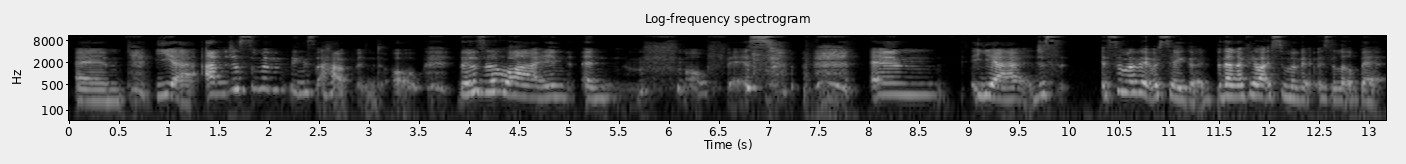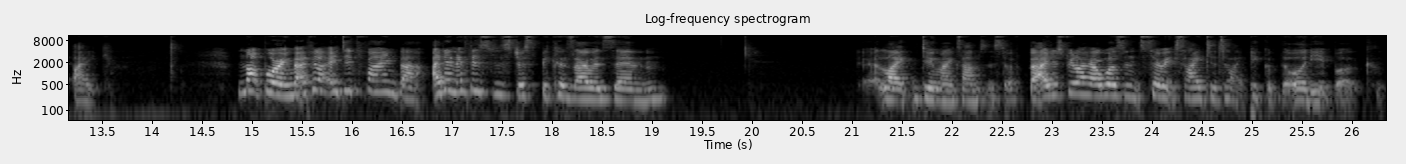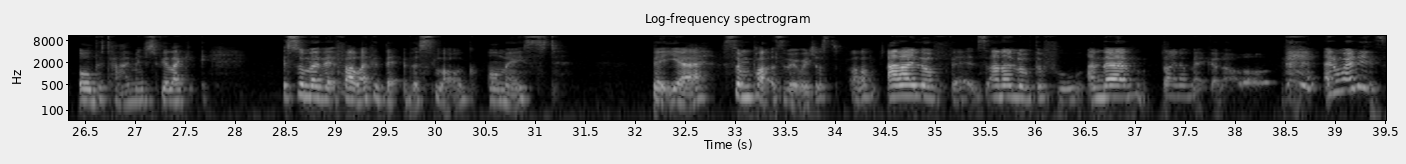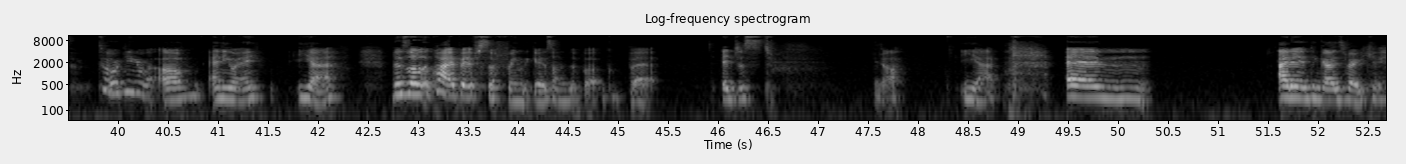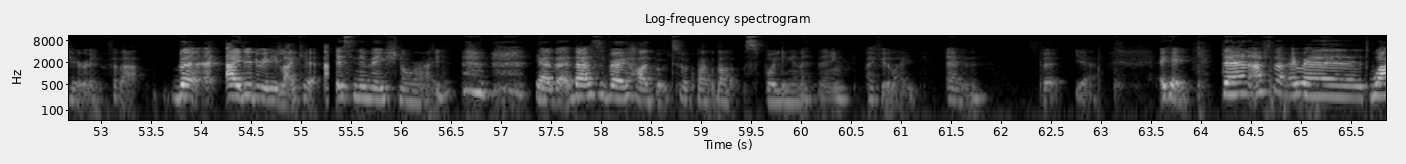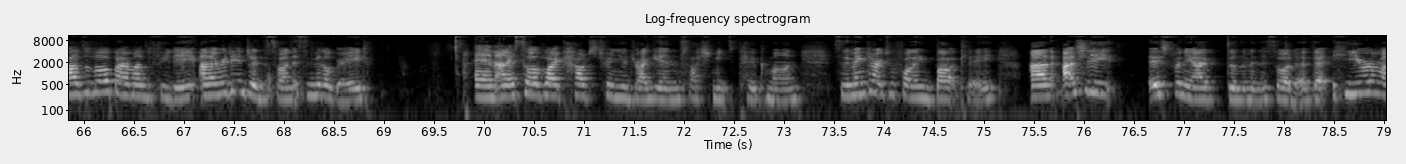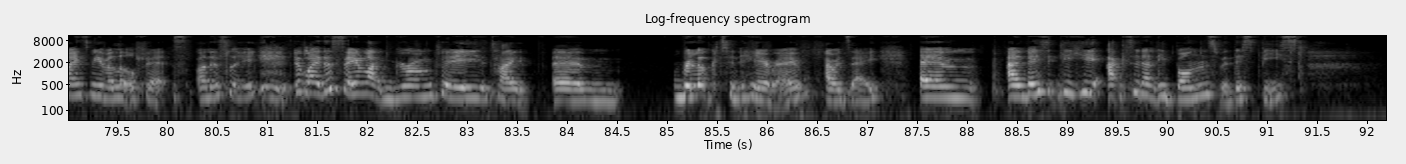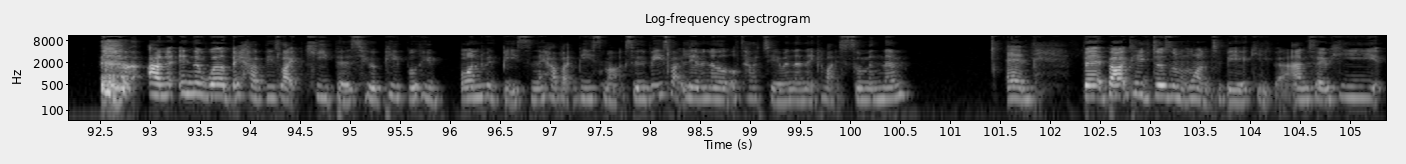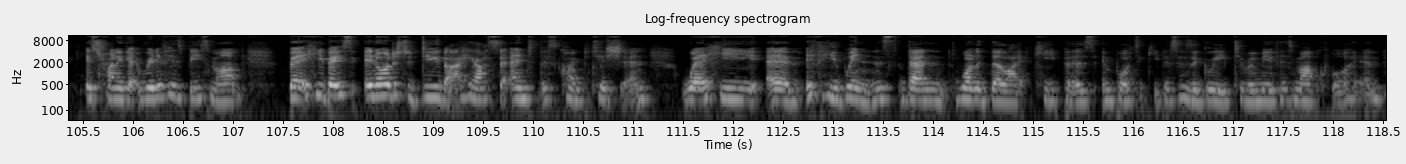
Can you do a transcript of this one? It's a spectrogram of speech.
Um, yeah, and just some of the things that happened. Oh, there's a line and oh, Fitz. um, yeah, just some of it was so good, but then I feel like some of it was a little bit like not boring, but I feel like I did find that. I don't know if this was just because I was um like doing my exams and stuff, but I just feel like I wasn't so excited to like pick up the audiobook all the time and just feel like some of it felt like a bit of a slog almost. But yeah, some parts of it were just oh, and I love Fitz and I love the Fool and they're dynamic and all. And when it's talking about oh, anyway, yeah, there's a, quite a bit of suffering that goes on in the book, but it just, yeah, yeah. Um, I don't think I was very coherent for that, but I did really like it. It's an emotional ride. yeah, that, that's a very hard book to talk about without spoiling anything, I feel like. Um, but yeah. Okay, then after that I read Wilderlore by Amanda Foody and I really enjoyed this one. It's a middle grade. Um, and it's sort of like How to Train Your Dragon slash meets Pokemon. So the main character we're following Barkley, and actually it's funny I've done them in this order, but he reminds me of a little Fitz, honestly. It's like the same like grumpy type um reluctant hero, I would say. Um and basically he accidentally bonds with this beast and in the world they have these like keepers who are people who bond with beasts and they have like beast marks so the beasts like live in a little tattoo and then they can like summon them um but Barkley doesn't want to be a keeper and so he is trying to get rid of his beast mark. But he basically in order to do that he has to enter this competition where he um if he wins then one of the like keepers important keepers has agreed to remove his mark for him.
